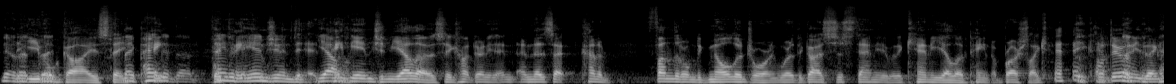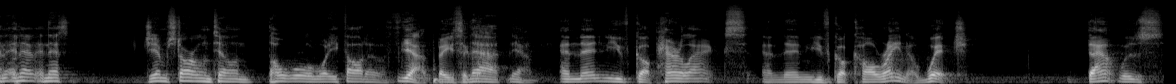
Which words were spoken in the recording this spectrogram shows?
Yeah, the evil they- guys they they painted the- painted the engine they yellow. Paint the engine yellow so you can't do anything. And, and there's that kind of fun little Mignola drawing where the guy's just standing there with a can of yellow paint, a brush, like you can't do anything. And, and, that, and that's Jim Starlin telling the whole world what he thought of yeah, basically that. Yeah. And then you've got Parallax, and then you've got Kyle Rayner, which that was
